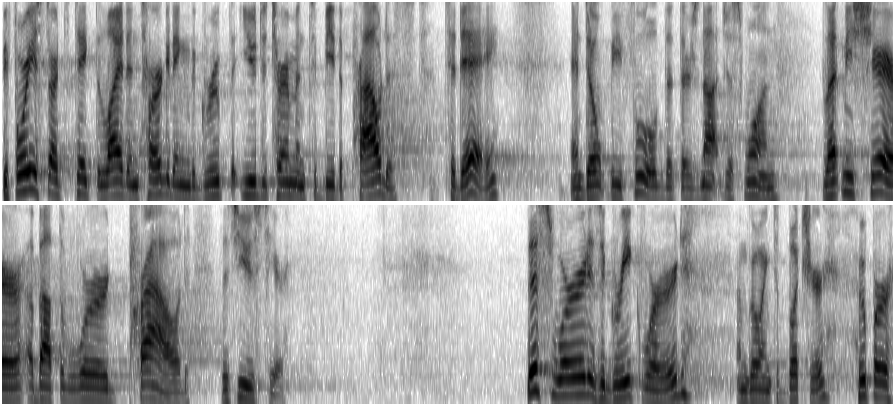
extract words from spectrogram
Before you start to take delight in targeting the group that you determine to be the proudest today, and don't be fooled that there's not just one let me share about the word proud that's used here. This word is a Greek word, I'm going to butcher, huper,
